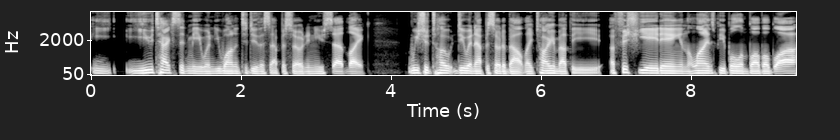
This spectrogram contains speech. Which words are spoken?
you texted me when you wanted to do this episode and you said like we should to- do an episode about like talking about the officiating and the lines people and blah blah blah.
